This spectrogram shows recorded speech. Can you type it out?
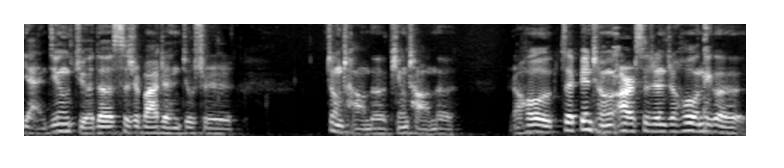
眼睛觉得四十八帧就是正常的平常的，然后再变成二十四帧之后，那个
